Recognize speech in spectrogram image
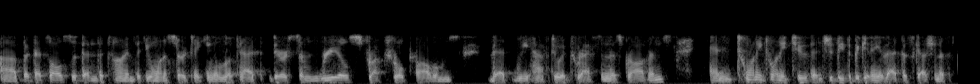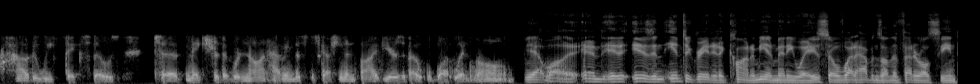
uh, but that's also then the time that you want to start taking a look at. There are some real structural problems that we have to address in this province. And 2022 then should be the beginning of that discussion of how do we fix those to make sure that we're not having this discussion in five years about what went wrong. Yeah, well, and it is an integrated economy in many ways. So what happens on the federal scene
